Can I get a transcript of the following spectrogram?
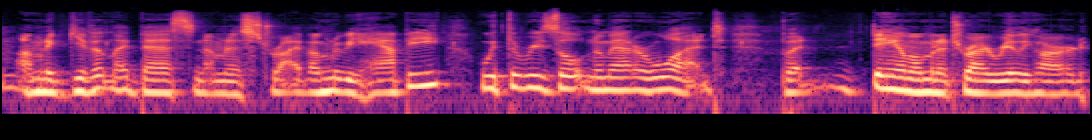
I'm going to give it my best, and I'm going to strive. I'm going to be happy with the result no matter what. But damn, I'm going to try really hard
